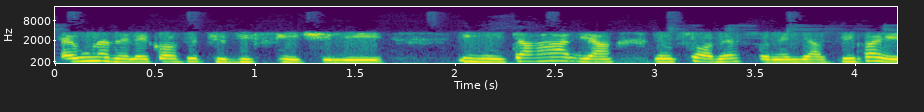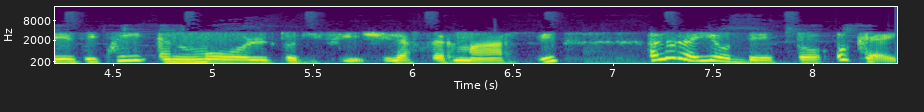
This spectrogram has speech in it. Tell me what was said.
è una delle cose più difficili in Italia, non so adesso negli altri paesi, qui è molto difficile affermarsi. Allora io ho detto, ok,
